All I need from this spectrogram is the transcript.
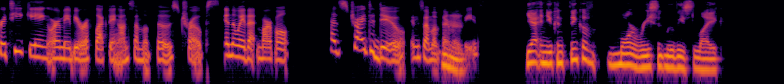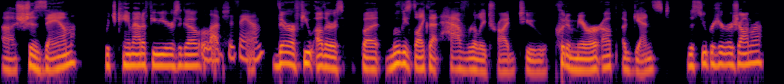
critiquing or maybe reflecting on some of those tropes in the way that Marvel has tried to do in some of their mm. movies. Yeah, and you can think of more recent movies like uh, Shazam, which came out a few years ago. Love Shazam. There are a few others, but movies like that have really tried to put a mirror up against the superhero genre,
